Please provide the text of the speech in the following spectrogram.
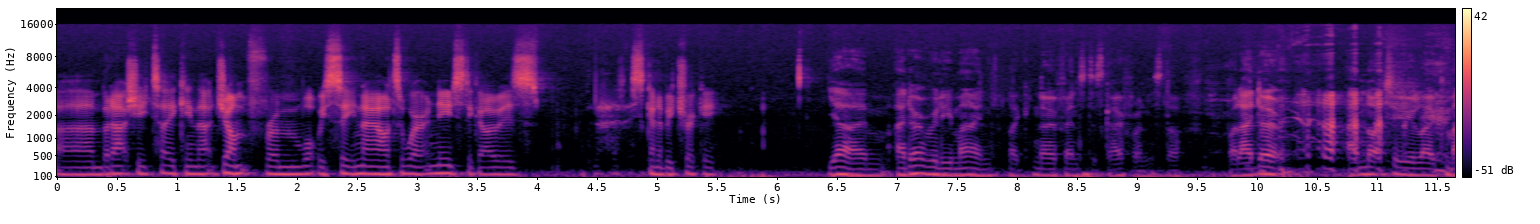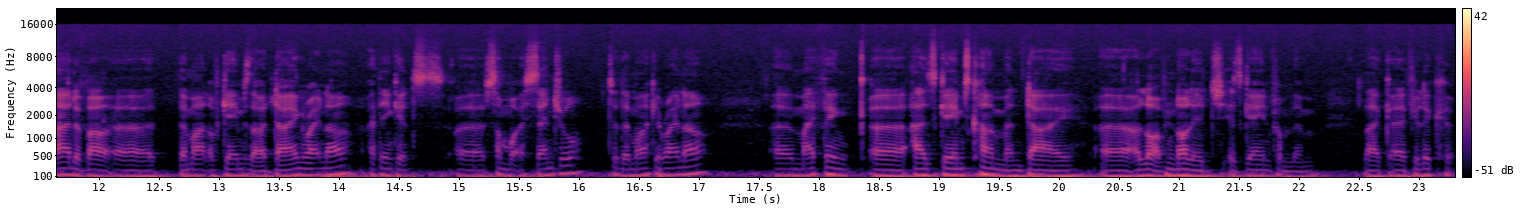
Um, but actually taking that jump from what we see now to where it needs to go is it's going to be tricky. Yeah, I'm, I don't really mind. Like, no offense to Skyfront and stuff, but I don't. I'm not too like mad about uh, the amount of games that are dying right now. I think it's uh, somewhat essential to the market right now. Um, I think uh, as games come and die, uh, a lot of knowledge is gained from them. Like uh, if you look, at,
